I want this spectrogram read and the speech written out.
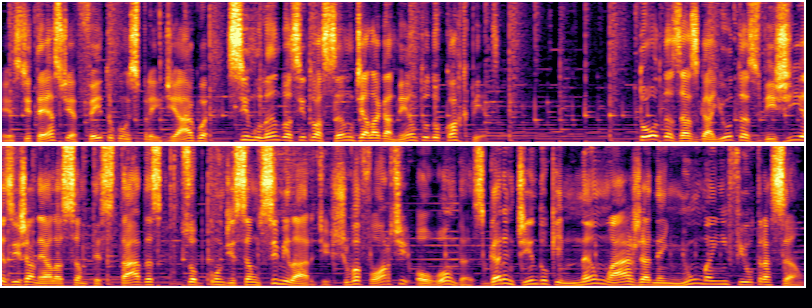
Este teste é feito com spray de água, simulando a situação de alagamento do cockpit todas as gaiutas, vigias e janelas são testadas sob condição similar de chuva forte ou ondas, garantindo que não haja nenhuma infiltração.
